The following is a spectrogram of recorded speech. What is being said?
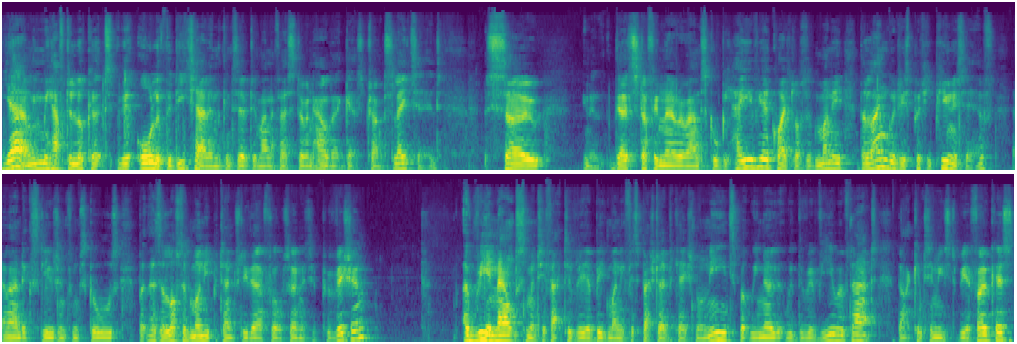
Yeah, I mean we have to look at the, all of the detail in the Conservative Manifesto and how that gets translated. So you know, there's stuff in there around school behaviour, quite a lot of money. The language is pretty punitive around exclusion from schools, but there's a lot of money potentially there for alternative provision. A re-announcement, effectively, of big money for special educational needs, but we know that with the review of that, that continues to be a focus.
